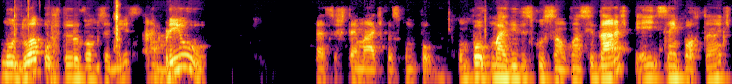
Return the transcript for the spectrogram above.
mudou a postura, como você disse, abriu essas temáticas com um pouco, um pouco mais de discussão com a cidade, e isso é importante.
